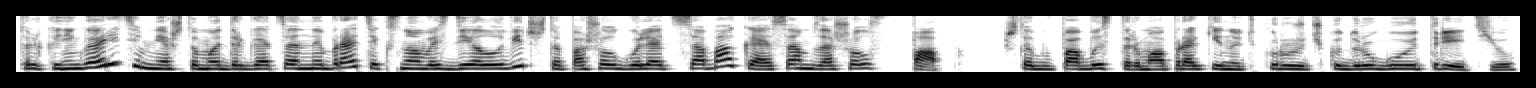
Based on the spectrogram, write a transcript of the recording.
Только не говорите мне, что мой драгоценный братик снова сделал вид, что пошел гулять с собакой, а сам зашел в паб, чтобы по-быстрому опрокинуть кружечку другую третью».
